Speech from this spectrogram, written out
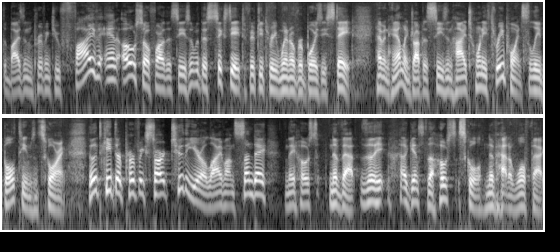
The Bison improving to 5-0 so far this season with this 68 53 win over Boise State. Heaven Hamling dropped a season high 23 points to lead both teams in scoring. They look to keep their perfect start to the year alive on Sunday when they host Nevada. They against the host school, Nevada Wolfpack.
